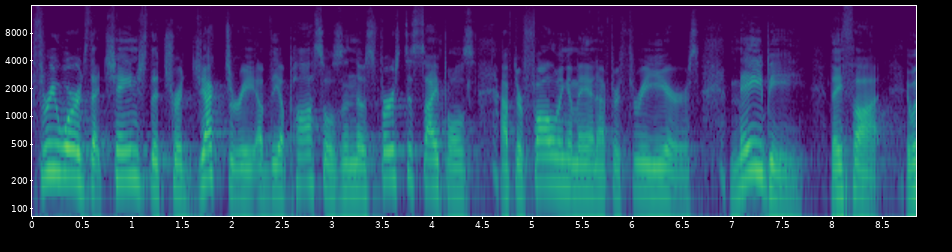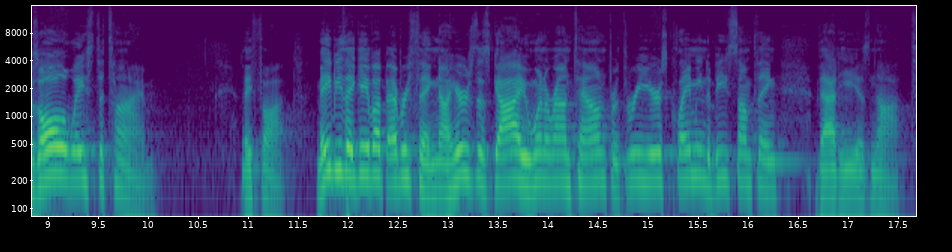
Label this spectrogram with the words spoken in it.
Three words that change the trajectory of the apostles and those first disciples after following a man after three years. Maybe they thought it was all a waste of time. They thought. Maybe they gave up everything. Now, here's this guy who went around town for three years claiming to be something that he is not.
